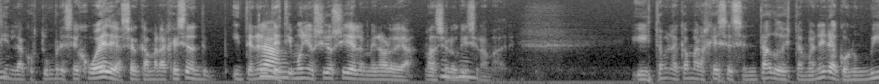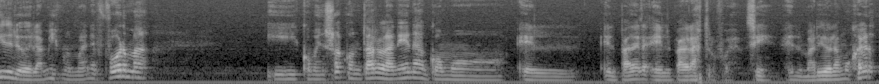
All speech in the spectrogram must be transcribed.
tiene la costumbre ese juez de hacer cámara GESEL y tener el testimonio sí o sí del menor de edad, más allá de lo que dice la madre. Y estaba en la cámara GESEL sentado de esta manera, con un vidrio de la misma manera, forma, y comenzó a contar la nena como el, el, padre, el padrastro fue, sí, el marido de la mujer,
